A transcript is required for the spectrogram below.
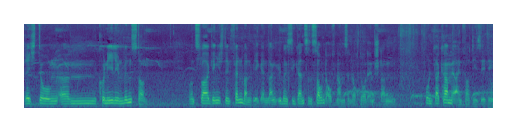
Richtung ähm, Cornelien Münster. Und zwar ging ich den Fennbahnweg entlang. Übrigens, die ganzen Soundaufnahmen sind auch dort entstanden. Und da kam mir einfach diese Idee.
